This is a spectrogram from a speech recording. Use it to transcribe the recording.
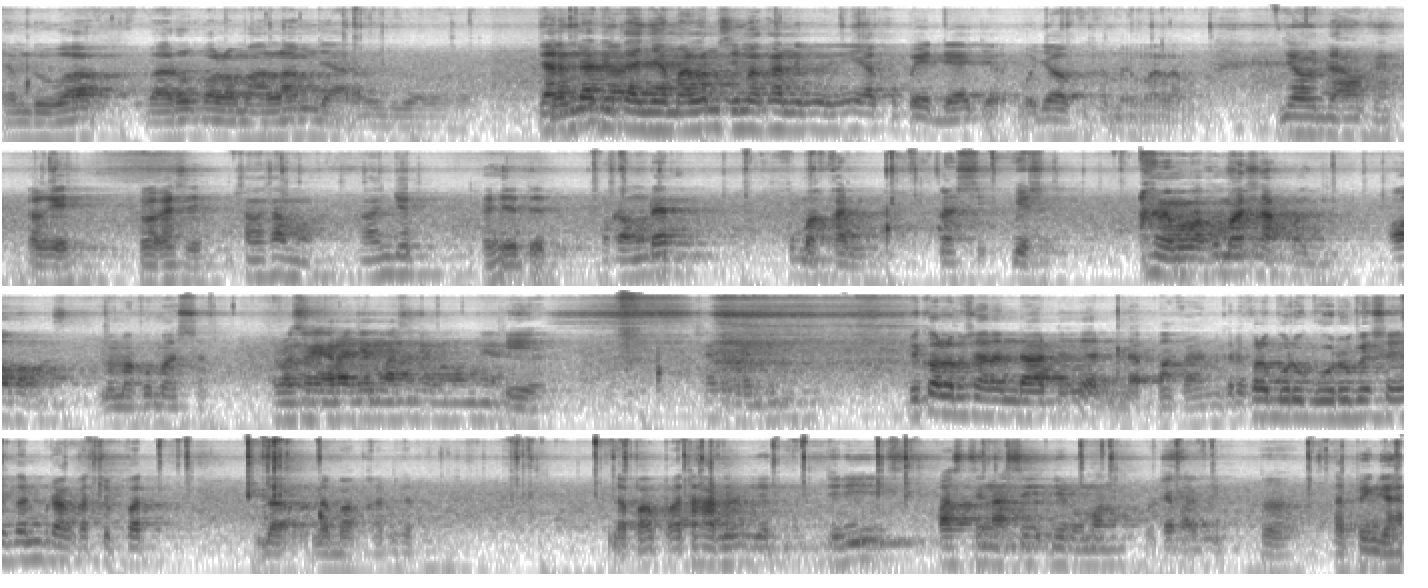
jam 2 baru kalau malam jarang juga Jarang juga. ditanya malam sih makan itu ini aku pede aja mau jawab sampai malam Ya udah oke. oke terima kasih Sama-sama. Lanjut. lanjut. Kalau kamu Dad? Aku makan nasi biasa. Mama aku masak pagi. Oh. Mama aku masak. Terus yang rajin masak ya mamanya? Iya. Saya. Tapi kalau misalnya enggak ada ya enggak makan. Karena kalau buru-buru biasanya kan berangkat cepat enggak enggak makan kan. Enggak apa-apa tahan aja. Jadi pasti nasi di rumah tiap pagi. Nah, tapi nggak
